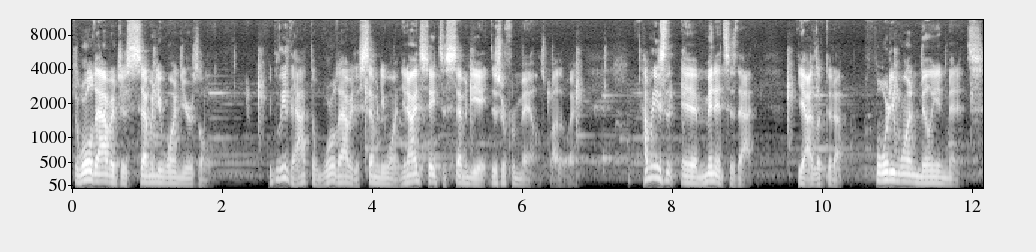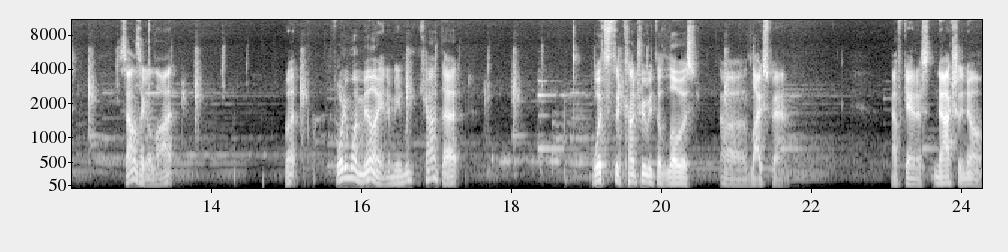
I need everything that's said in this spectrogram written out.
the world average is 71 years old. You believe that? The world average is 71. The United States is 78. These are for males, by the way. How many uh, minutes is that? Yeah, I looked it up. 41 million minutes. Sounds like a lot, but 41 million. I mean, we can count that. What's the country with the lowest uh, lifespan? Afghanistan. No, actually, no.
